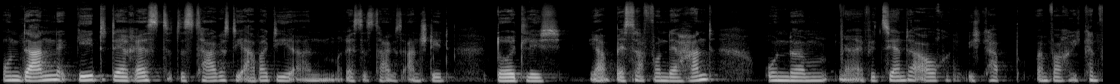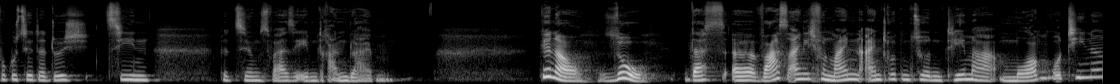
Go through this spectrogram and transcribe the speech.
Und dann geht der Rest des Tages, die Arbeit, die am Rest des Tages ansteht, deutlich ja, besser von der Hand und ähm, ja, effizienter auch. Ich habe einfach, ich kann fokussierter durchziehen beziehungsweise eben dranbleiben. Genau, so. Das äh, war es eigentlich von meinen Eindrücken zum Thema Morgenroutine,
